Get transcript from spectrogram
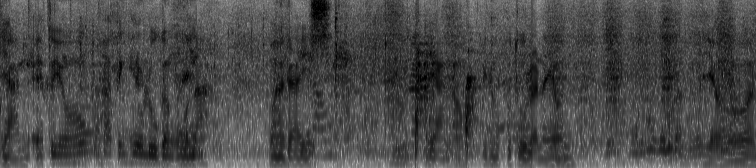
Yan, ito yung ating hinulugang una, mga guys. Ayan, oh, pinuputulan na yon. Ayun.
